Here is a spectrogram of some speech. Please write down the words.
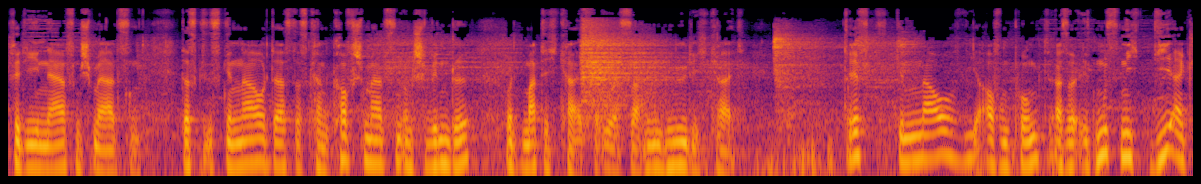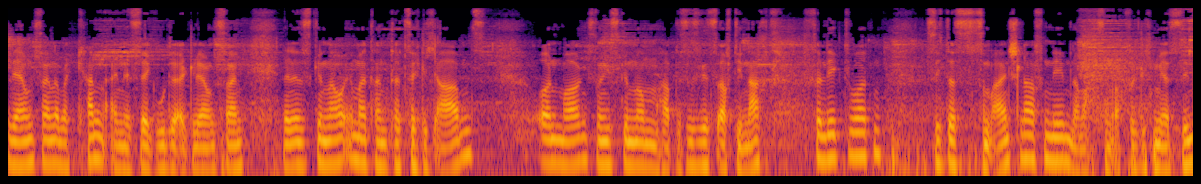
Für die Nervenschmerzen. Das ist genau das, das kann Kopfschmerzen und Schwindel und Mattigkeit verursachen und Müdigkeit. Trifft genau wie auf den Punkt. Also es muss nicht die Erklärung sein, aber kann eine sehr gute Erklärung sein. Denn es ist genau immer dann tatsächlich abends und morgens, wenn ich es genommen habe. Das ist jetzt auf die Nacht verlegt worden, dass ich das zum Einschlafen nehme. Da macht es dann auch wirklich mehr Sinn,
